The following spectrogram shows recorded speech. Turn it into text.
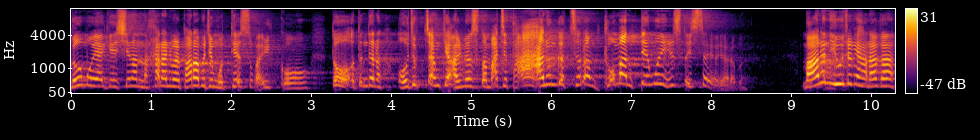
너머에 계시는 하나님을 바라보지 못할 수가 있고 또 어떤 데는 어줍지 않게 알면서도 마치 다 아는 것처럼 교만 때문일 수도 있어요 여러분. 많은 이유 중에 하나가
